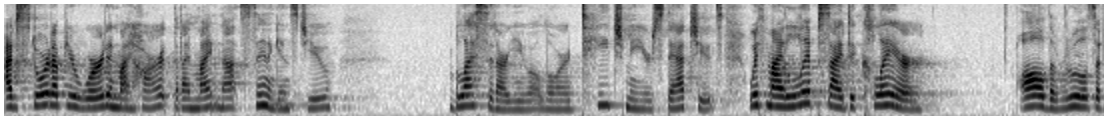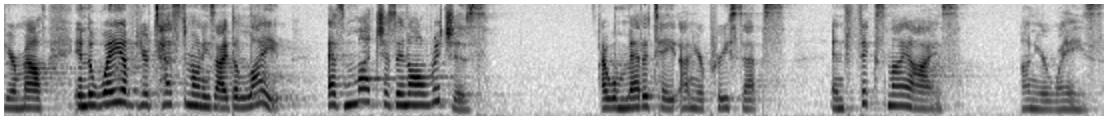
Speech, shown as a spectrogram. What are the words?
I've stored up your word in my heart that I might not sin against you. Blessed are you, O Lord. Teach me your statutes. With my lips I declare all the rules of your mouth. In the way of your testimonies I delight, as much as in all riches. I will meditate on your precepts and fix my eyes on your ways.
